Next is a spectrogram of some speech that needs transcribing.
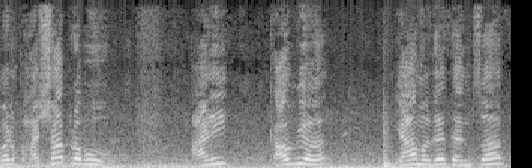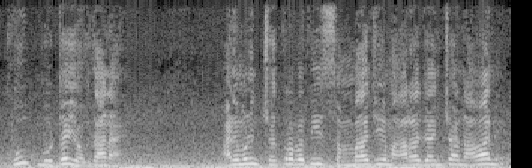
पण भाषा प्रभू आणि काव्य यामध्ये त्यांचं खूप मोठं योगदान आहे. आणि म्हणून छत्रपती संभाजी महाराजांच्या नावाने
